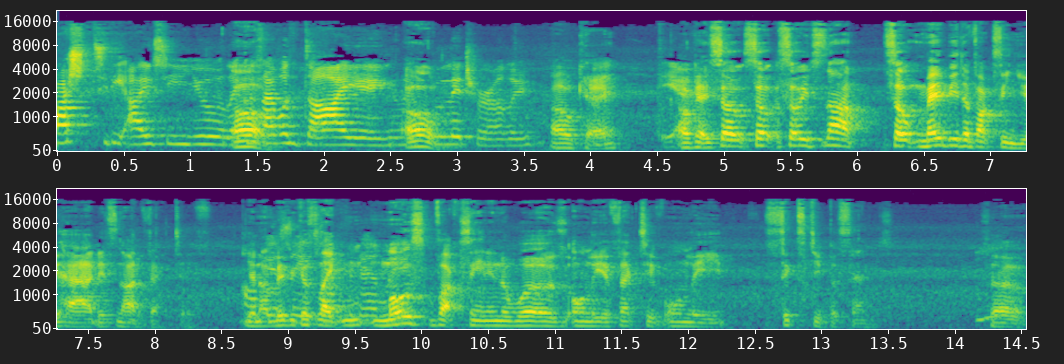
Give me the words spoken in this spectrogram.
rushed to the ICU, like because Oh. I was dying, like Oh. literally. Okay. Yeah. Okay, so so so it's not so maybe the vaccine you had is not effective. You know, Obviously, because like m- most vaccine in the world is only effective only sixty percent. So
